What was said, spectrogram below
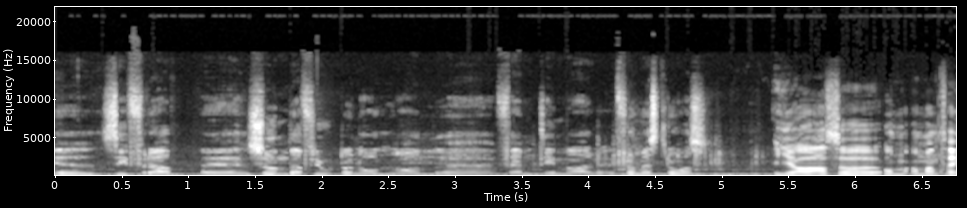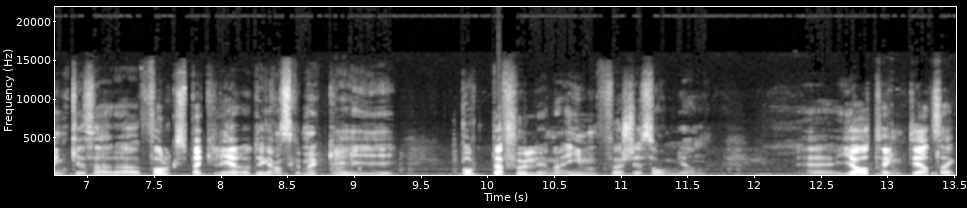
eh, siffra. Eh, söndag 14.00, eh, fem timmar från Västerås. Ja, alltså om, om man tänker så här, eh, folk spekulerade ju ganska mycket i bortaföljerna inför säsongen. Eh, Jag tänkte att så här,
